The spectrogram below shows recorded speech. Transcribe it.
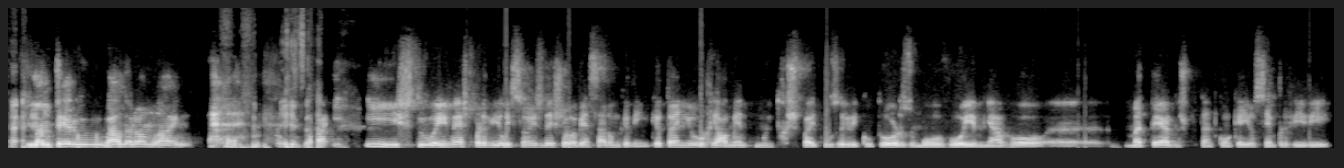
Manter o Helder online. Opa, e, e, isto, em véspera de eleições, deixou-me a pensar um bocadinho, que eu tenho realmente muito respeito pelos agricultores, o meu avô e a minha avó uh, maternos, portanto, com quem eu sempre vivi,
